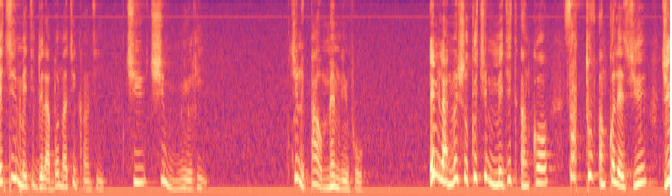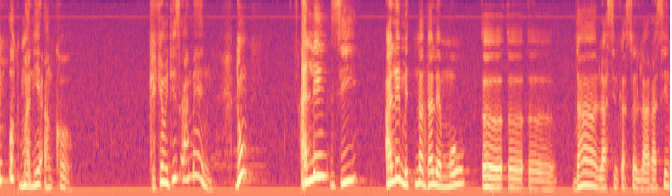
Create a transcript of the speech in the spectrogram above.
Et tu médites de la bonne manière, tu grandis. Tu, tu mûris. Tu n'es pas au même niveau. Et la même chose que tu médites encore, ça t'ouvre encore les yeux d'une autre manière encore. Quelqu'un me dit Amen. Donc, allez-y, allez maintenant dans les mots, euh, euh, euh, dans la signification la racine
